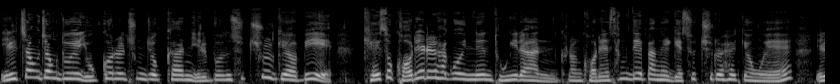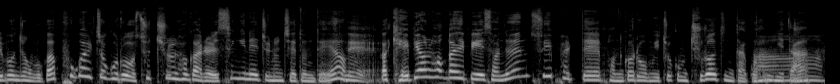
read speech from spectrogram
일정 정도의 요건을 충족한 일본 수출 기업이 계속 거래를 하고 있는 동일한 그런 거래 상대방에게 수출을 할 경우에 일본 정부가 포괄적으로 수출 허가를 승인해 주는 제도인데요. 네. 그러니까 개별 허가에 비해서는 수입할 때 번거로움이 조금 줄어든다고 합니다. 아,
